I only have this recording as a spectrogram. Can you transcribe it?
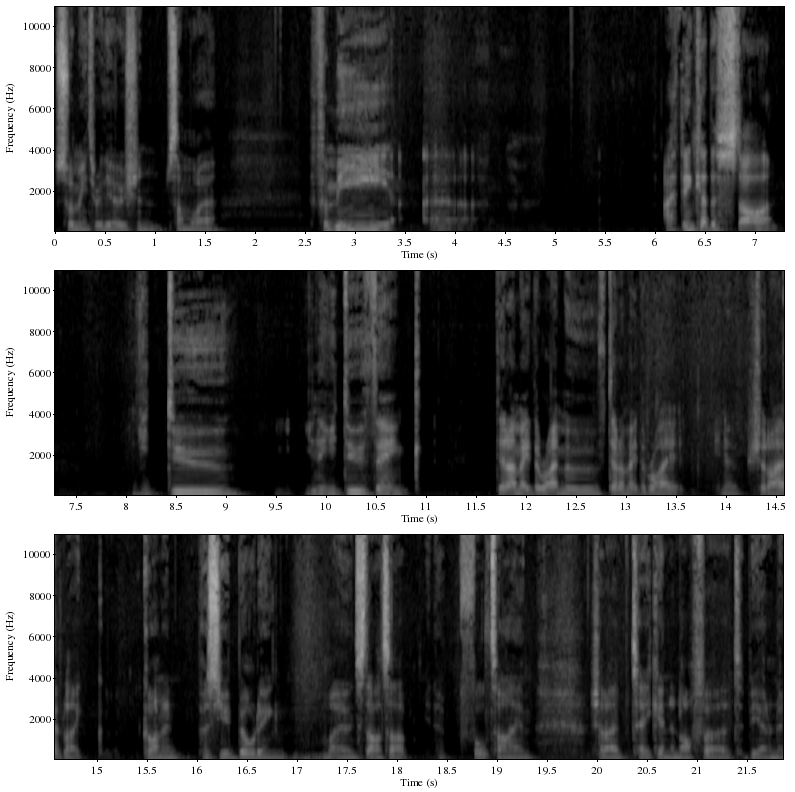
swimming through the ocean somewhere. For me, uh, I think at the start, you do, you know, you do think, did I make the right move? Did I make the right, you know, should I have like gone and pursued building my own startup, you know, full time? Should I have taken an offer to be, I don't know,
